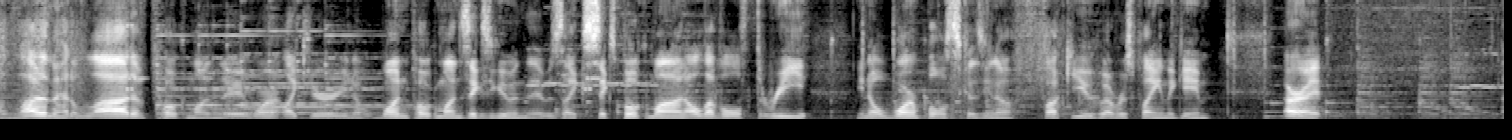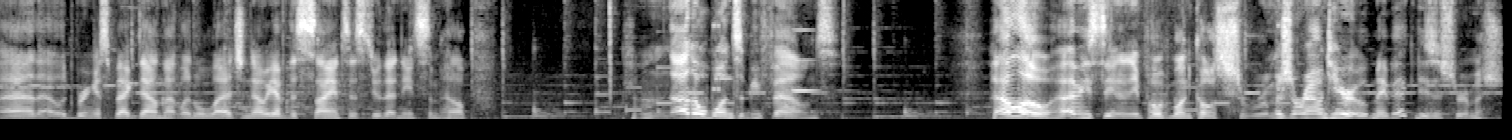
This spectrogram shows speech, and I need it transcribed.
a lot of them had a lot of Pokemon. They weren't like your, you know, one Pokemon Zigzagoon. And it was like six Pokemon, all level three, you know, Wurmples, because, you know, fuck you, whoever's playing the game. Alright, uh, that would bring us back down that little ledge. Now we have the scientist dude that needs some help. Hmm, not a one to be found. Hello, have you seen any Pokemon called Shroomish around here? Oh, maybe I could use a Shroomish.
